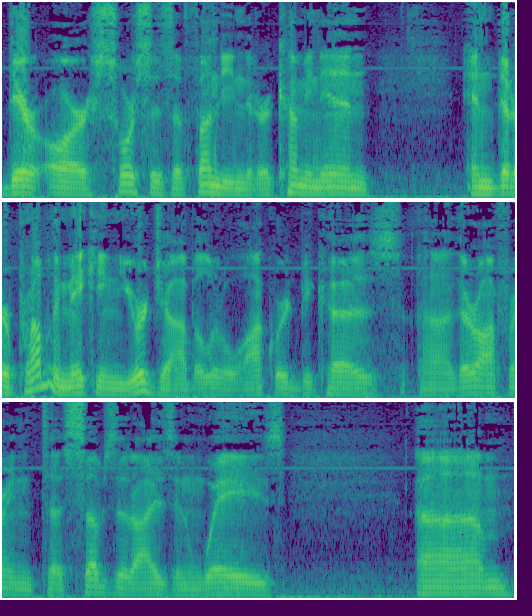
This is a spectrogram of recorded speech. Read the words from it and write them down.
there are sources of funding that are coming in and that are probably making your job a little awkward because uh, they're offering to subsidize in ways um,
